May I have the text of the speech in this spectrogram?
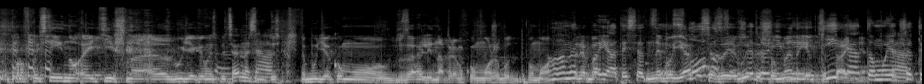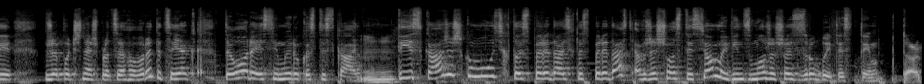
професійно айтішна е, з будь-якими спеціальностями. Так. Тобто в будь-якому взагалі напрямку може бути допомога. Головне не боятися не це боятися слово, заявити, це вже що в мене є дорівнює дія, питання. Тому Так. якщо ти вже почнеш про це говорити, це як теорія сіми рукостискань. Ти скажеш комусь, хтось передасть, хтось передасть, а вже шостий, сьомий він зможе щось зробити з тим. Так,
